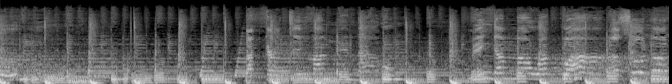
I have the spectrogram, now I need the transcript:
yalilawo bakanti mamenawo mengama wakwa basolo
